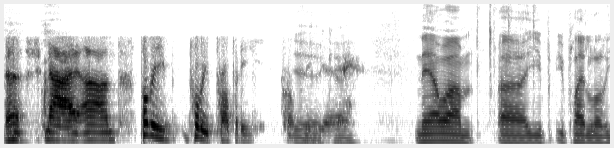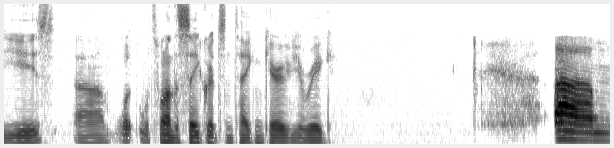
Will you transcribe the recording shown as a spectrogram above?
No, um, probably probably property. Property, yeah. okay. Now, um, uh, you you played a lot of years. Um, what what's one of the secrets in taking care of your rig? Um,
